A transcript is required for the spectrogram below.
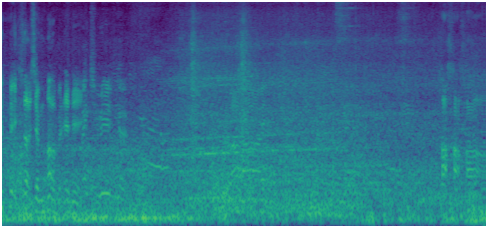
He's such a mob, isn't he? Makes you really go. Ha ha ha.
